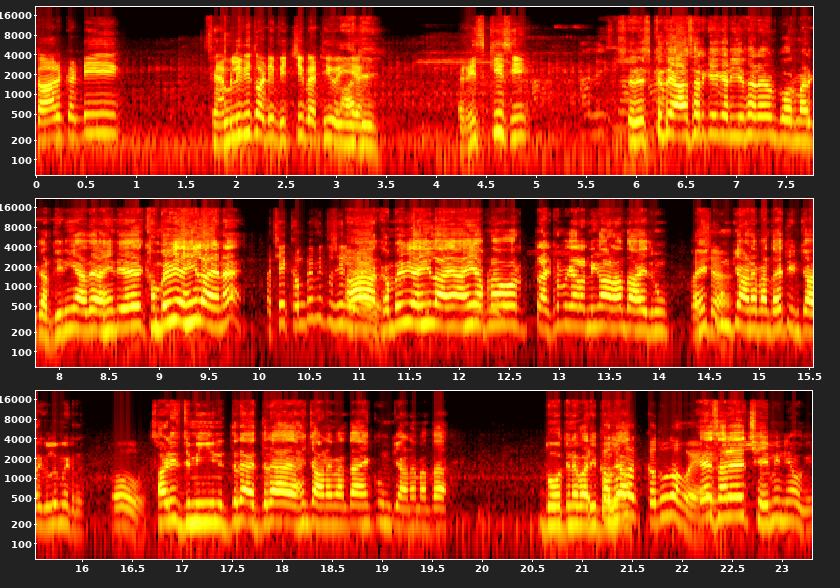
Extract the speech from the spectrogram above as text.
ਕਾਰ ਕੱਢੀ ਫੈਮਿਲੀ ਵੀ ਤੁਹਾਡੀ ਵਿੱਚ ਹੀ ਬੈਠੀ ਹੋਈ ਹੈ। ਰਿਸਕੀ ਸੀ? ਰਿਸਕ ਤੇ ਆ ਸਰ ਕੀ ਕਰੀਏ? ਫਿਰ ਹੁਣ ਗਵਰਨਮੈਂਟ ਕਰਦੀ ਨਹੀਂ ਆ ਤੇ ਅਸੀਂ ਤੇ ਇਹ ਖੰਭੇ ਵੀ ਅਸੀਂ ਲਾਏ ਨਾ। ਅੱਛਾ ਖੰਭੇ ਵੀ ਤੁਸੀਂ ਹਾਂ ਲਗਾਏ ਖੰਭੇ ਵੀ ਅਸੀਂ ਲਾਏ ਆ ਅਸੀਂ ਆਪਣਾ ਹੋਰ ਟਰੈਕਟਰ ਵਗੈਰਾ ਨਿਗਾਣਾ ਹੁੰਦਾ ਹੈ ਇਧਰੋਂ। ਅਸੀਂ। ਘੁੰਮ ਕੇ ਆਣੇ ਪੈਂਦਾ ਹੈ 3-4 ਕਿਲੋਮੀਟਰ। ਸਾਡੀ ਜ਼ਮੀਨ ਇੱਧਰ ਆ ਇੱਧਰ ਆ ਅਸੀਂ ਜਾਣਾ ਪੈਂਦਾ ਅਸੀਂ ਘੁੰਮ ਕੇ ਆਣਾ ਪੈਂਦਾ। ਦੋ ਤਿੰਨ ਵਾਰੀ ਕਦੋਂ ਬੋਲਿਆ। ਕਦੋਂ ਦਾ ਹੋਇਆ ਇਹ ਇਹ? 6 ਮਹੀਨੇ ਹੋ ਗਏ।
